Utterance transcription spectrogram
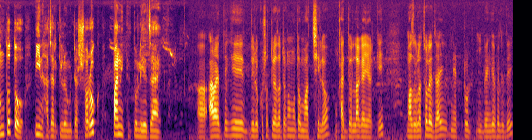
অন্তত তিন হাজার কিলোমিটার সড়ক পানিতে তলিয়ে যায়। আড়াই থেকে দুই লক্ষ সত্তর হাজার টাকার মতো মাছ ছিল, খাদ্য লাগাই আর কি। মাছগুলো চলে যায় নেট টুট ভেঙে ফেলে দিই।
